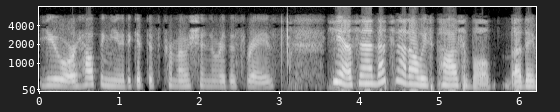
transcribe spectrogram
you or helping you to get this promotion or this raise. Yes, and that's not always possible. Uh, they,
